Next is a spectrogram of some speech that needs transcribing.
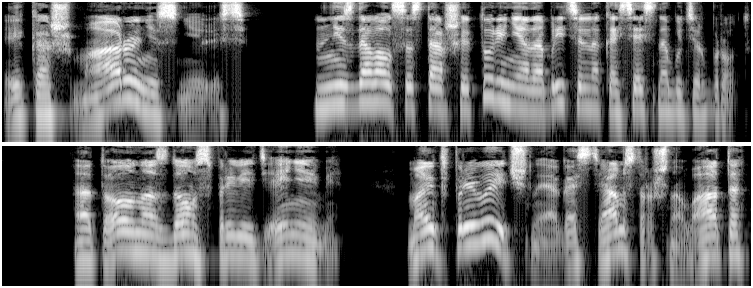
«И кошмары не снились?» Не сдавался старший Тори, неодобрительно косясь на бутерброд. «А то у нас дом с привидениями. Мы-то привычные, а гостям страшновато».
